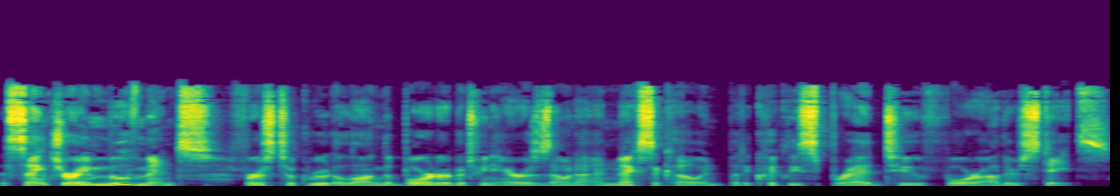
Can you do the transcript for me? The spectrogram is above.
The sanctuary movement first took root along the border between Arizona and Mexico, but it quickly spread to four other states.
